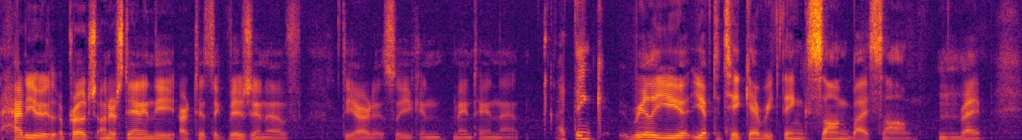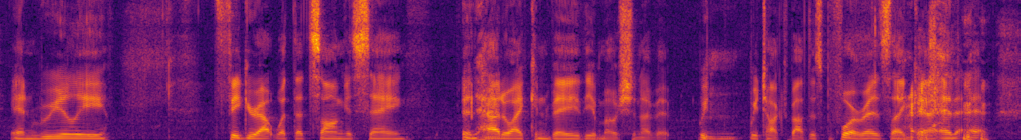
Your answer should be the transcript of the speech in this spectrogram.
how do you approach understanding the artistic vision of the artist so you can maintain that? I think really you you have to take everything song by song, right? And really figure out what that song is saying and how do I convey the emotion of it. We we talked about this before, right? It's like uh, and uh,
